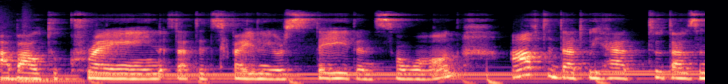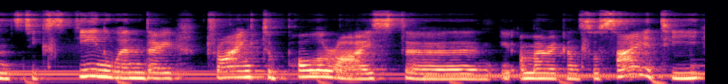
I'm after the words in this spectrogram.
about Ukraine, that it's failure state, and so on. After that, we had 2016 when they trying to polarize the American society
